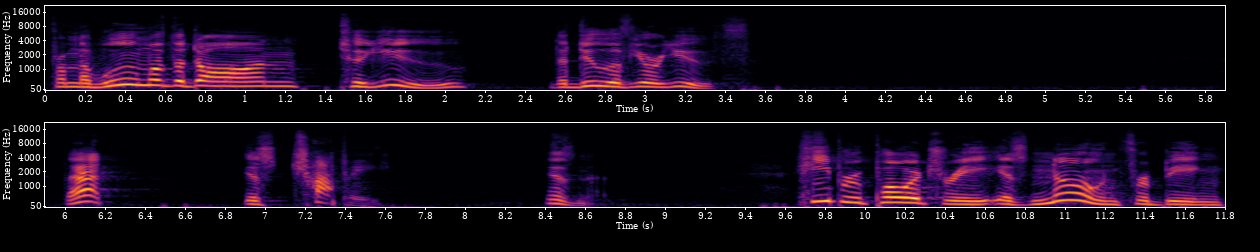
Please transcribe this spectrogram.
from the womb of the dawn to you, the dew of your youth. That is choppy, isn't it? Hebrew poetry is known for being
